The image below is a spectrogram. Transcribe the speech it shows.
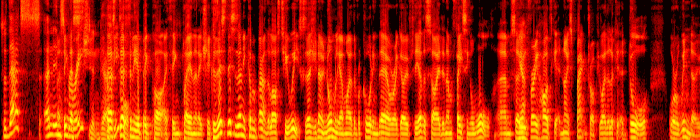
so that's an think that's- inspiration yeah. That's definitely a big part, I think, playing the next year because this this has only come about in the last two weeks. Because as you know, normally I'm either recording there or I go over to the other side and I'm facing a wall. Um, so Yeah. it's very hard to get a nice backdrop. You either look at a door or a window.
